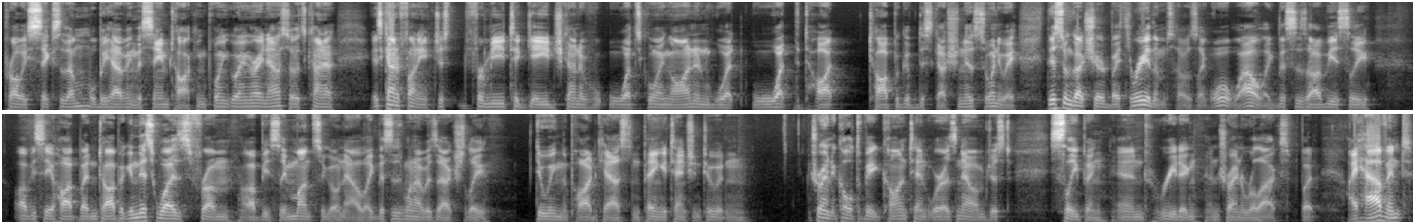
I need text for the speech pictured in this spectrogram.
probably six of them will be having the same talking point going right now. So it's kind of, it's kind of funny just for me to gauge kind of what's going on and what, what the hot topic of discussion is. So anyway, this one got shared by three of them. So I was like, whoa, wow, like this is obviously obviously a hot button topic. And this was from obviously months ago now. Like this is when I was actually doing the podcast and paying attention to it and trying to cultivate content, whereas now I'm just sleeping and reading and trying to relax. But I haven't,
